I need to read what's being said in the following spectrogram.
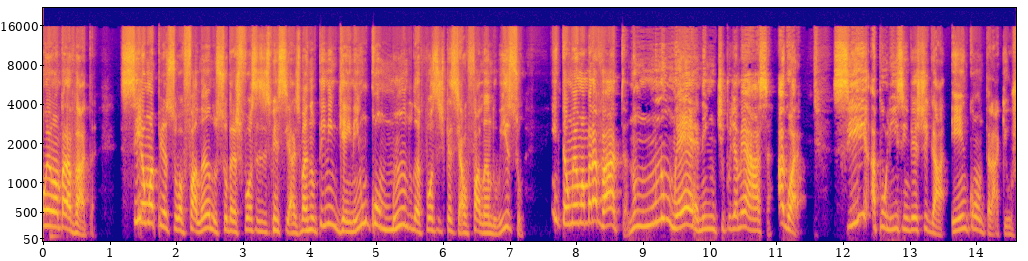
ou é uma bravata? Se é uma pessoa falando sobre as forças especiais, mas não tem ninguém, nenhum comando da força especial falando isso, então é uma bravata. Não, não é nenhum tipo de ameaça. Agora, se a polícia investigar e encontrar que os,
